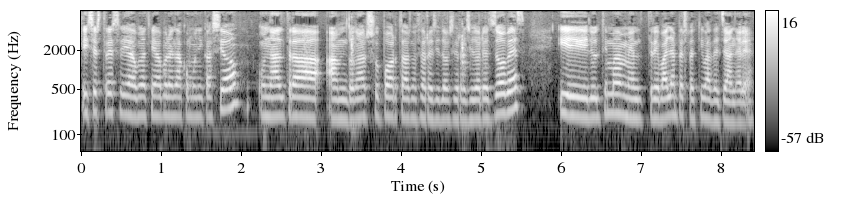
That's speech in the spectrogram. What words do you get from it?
I les tres seria una tenia en la comunicació, una altra amb donar suport als nostres regidors i regidores joves i l'última amb el treball en perspectiva de gènere.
